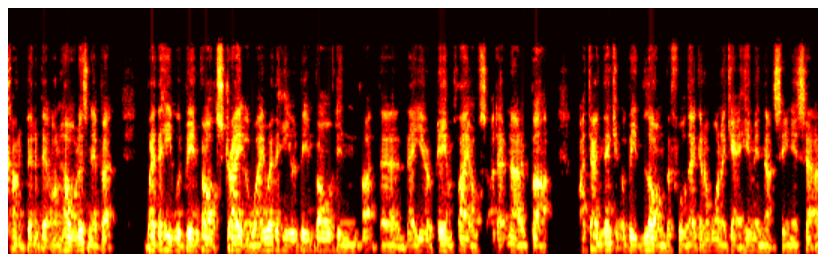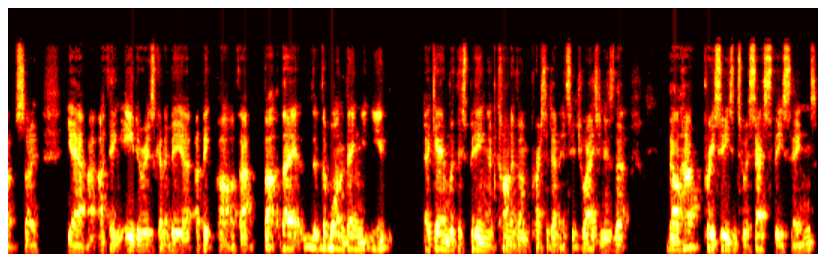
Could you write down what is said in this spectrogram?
kind of been a bit on hold, isn't it? But whether he would be involved straight away, whether he would be involved in like the their European playoffs, I don't know. But I don't think it will be long before they're going to want to get him in that senior setup. So yeah, I, I think Idah is going to be a, a, big part of that. But they, the, the one thing you again with this being a kind of unprecedented situation is that they'll have pre-season to assess these things,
